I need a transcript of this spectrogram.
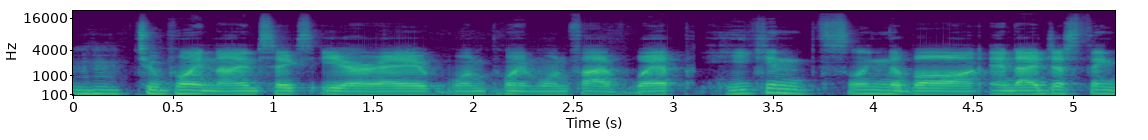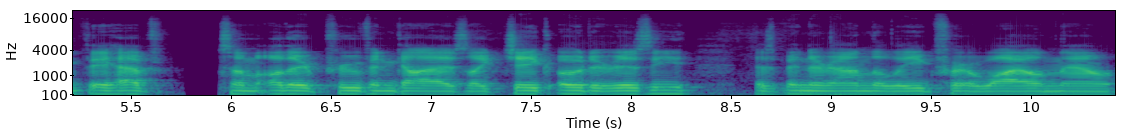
Mm-hmm. 2.96 ERA, 1.15 whip. He can sling the ball, and I just think they have some other proven guys like Jake Odorizzi has been around the league for a while now,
